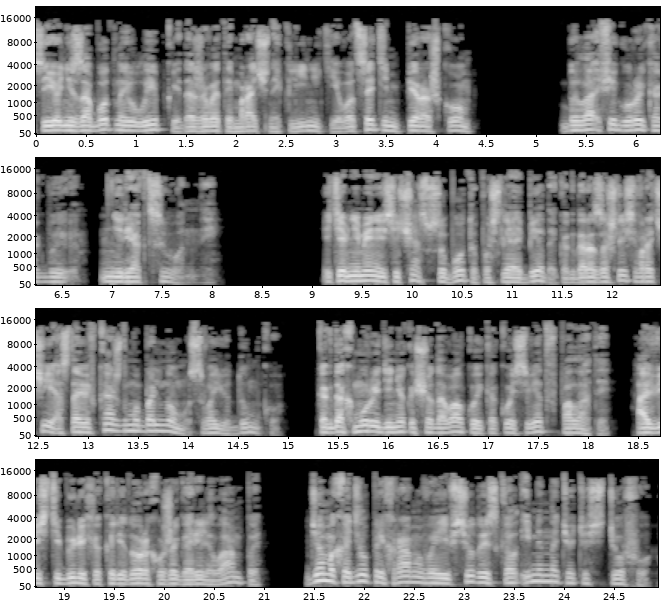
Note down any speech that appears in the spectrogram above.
с ее незаботной улыбкой даже в этой мрачной клинике, вот с этим пирожком, была фигурой как бы нереакционной. И тем не менее сейчас, в субботу, после обеда, когда разошлись врачи, оставив каждому больному свою думку, когда хмурый денек еще давал кое-какой свет в палаты, а в вестибюлях и коридорах уже горели лампы, Дема ходил прихрамывая и всюду искал именно тетю Стефу,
